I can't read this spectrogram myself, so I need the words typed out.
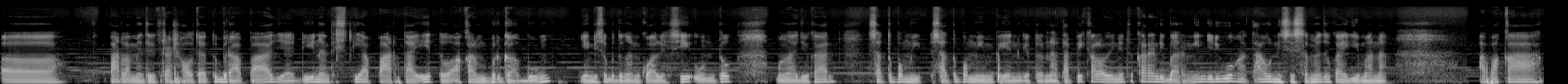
eh parliamentary thresholdnya itu berapa. Jadi nanti setiap partai itu akan bergabung yang disebut dengan koalisi untuk mengajukan satu pemi- satu pemimpin gitu. Nah, tapi kalau ini tuh karena dibarengin, jadi gua nggak tahu nih sistemnya tuh kayak gimana. Apakah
